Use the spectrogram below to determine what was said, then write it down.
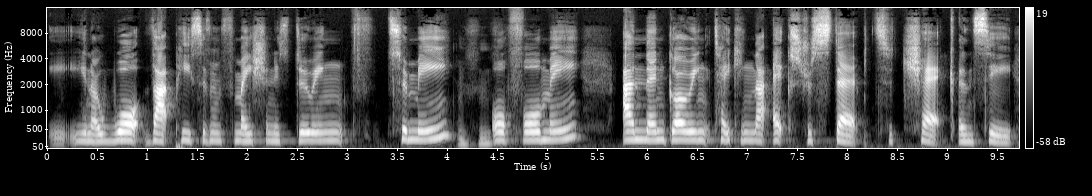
you know, what that piece of information is doing f- to me or for me, and then going, taking that extra step to check and see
